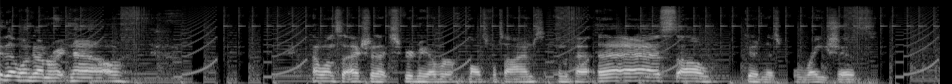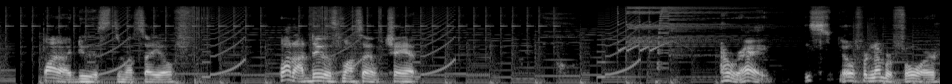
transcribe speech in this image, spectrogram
Get that one gun right now. That one's actually like screwed me over multiple times in the past. Oh goodness gracious! Why did I do this to myself? Why did I do this myself, chat? All right, let's go for number four.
